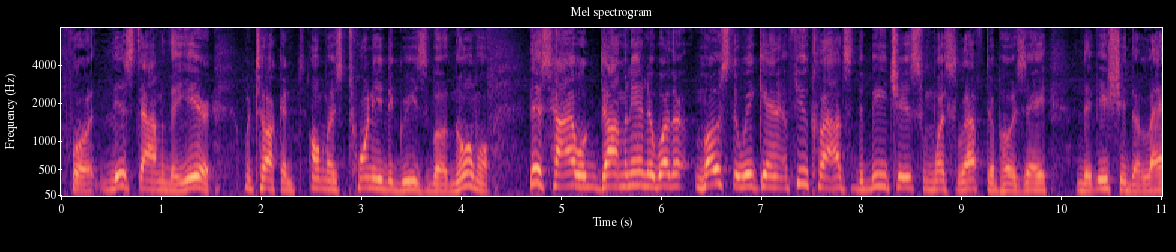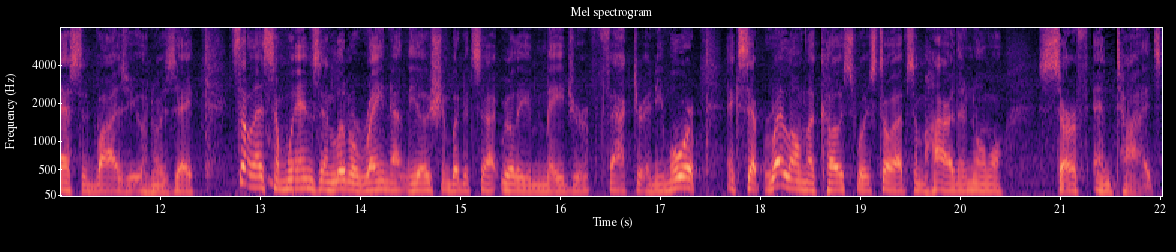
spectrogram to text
for this time of the year. We're talking almost 20 degrees above normal. This high will dominate the weather most of the weekend. A few clouds at the beaches from what's left of Jose. They've issued the last advisory on Jose. Still has some winds and a little rain out in the ocean, but it's not really a major factor anymore, except right along the coast where we still have some higher than normal surf and tides.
